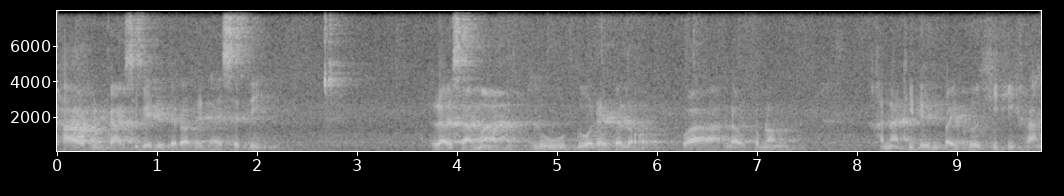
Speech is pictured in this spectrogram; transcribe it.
เท้าเป็นก้าสิบเอ็ดโดยตลอดได้ได้สติ เราสามารถรู้ตัวได้ตลอดว่าเรากำลังขณะที่เดินไปเผลอคิดกี่ครั้ง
